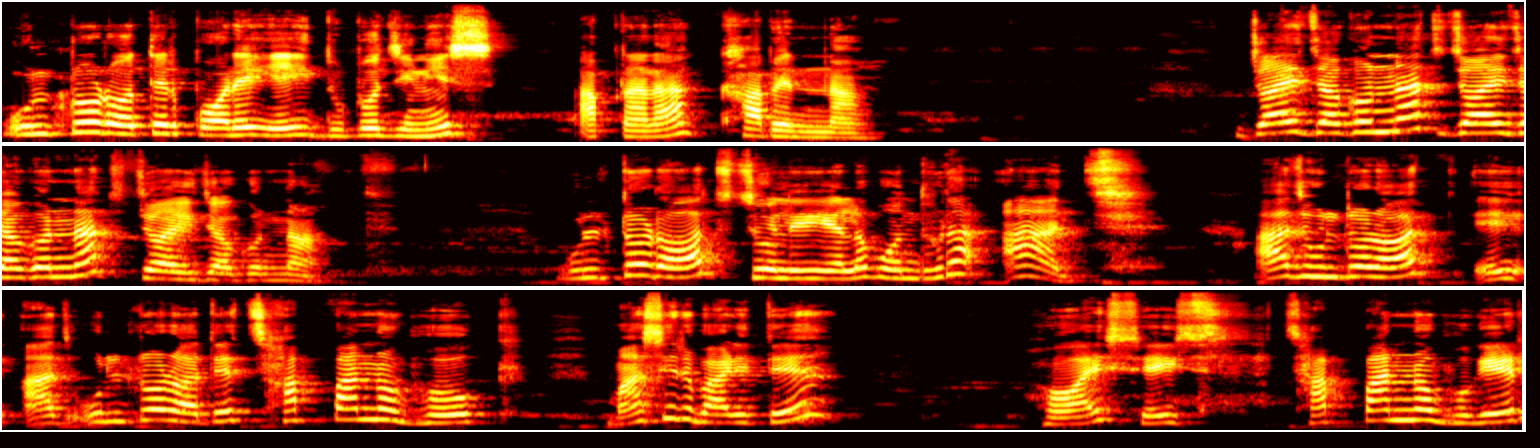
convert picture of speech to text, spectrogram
উল্টো রথের পরে এই দুটো জিনিস আপনারা খাবেন না। জয় জগন্নাথ জয় জগন্নাথ জয় জগন্নাথ। উল্টো রথ চলে গেল বন্ধুরা আজ। আজ উল্টো রথ, এই আজ উল্টো রথে ছাপ্পান্ন ভোগ মাসির বাড়িতে হয়। সেই ছাপ্পান্ন ভোগের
